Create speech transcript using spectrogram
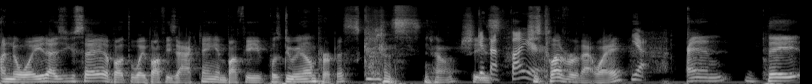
annoyed, as you say, about the way Buffy's acting, and Buffy was doing it on purpose because you know she's she's clever that way. Yeah, and they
